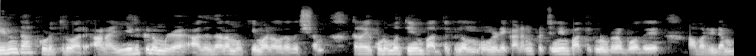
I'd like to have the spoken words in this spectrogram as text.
இருந்தா கொடுத்துருவாரு. ஆனா இருக்கணும் அதுதானே முக்கியமான ஒரு விஷயம். தன்னுடைய குடும்பத்தையும் பார்த்துக்கணும் உங்களுடைய கடன் பிரச்சனையும் பார்த்துக்கணுன்ற போது அவரிடம்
